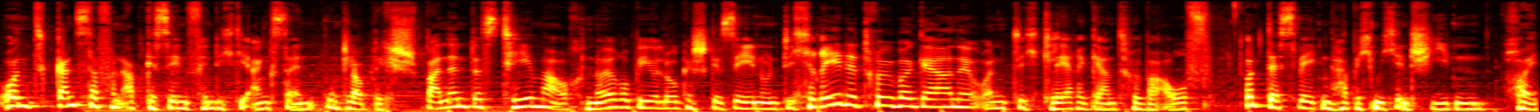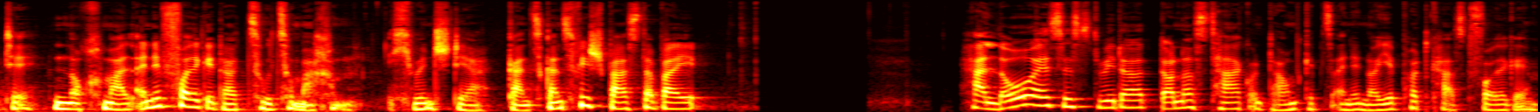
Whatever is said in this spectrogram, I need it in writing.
Und ganz davon abgesehen finde ich die Angst ein unglaublich spannendes Thema, auch neurobiologisch gesehen. Und ich rede drüber gerne und ich kläre gern drüber auf. Und deswegen habe ich mich entschieden, heute nochmal eine Folge dazu zu machen. Ich wünsche dir ganz, ganz viel Spaß dabei. Hallo, es ist wieder Donnerstag und darum gibt es eine neue Podcast-Folge.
